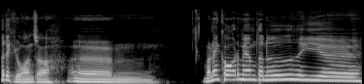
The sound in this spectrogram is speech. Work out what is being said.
Og det gjorde han så. Øhm, hvordan går det med ham dernede i... Øh,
